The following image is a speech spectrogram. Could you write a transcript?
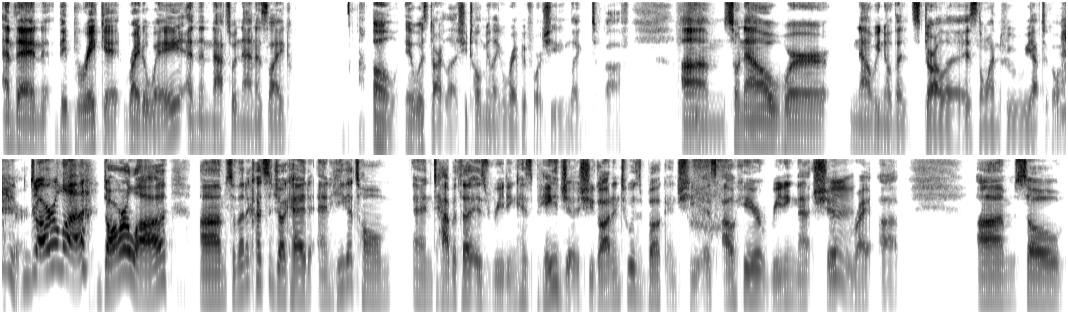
And then they break it right away. And then that's when Nana's like, Oh, it was Darla. She told me like right before she like took off. Um, so now we're now we know that it's Darla is the one who we have to go after. Darla. Darla. Um, so then it cuts to Jughead and he gets home and Tabitha is reading his pages. She got into his book and she is out here reading that shit mm. right up. Um, so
